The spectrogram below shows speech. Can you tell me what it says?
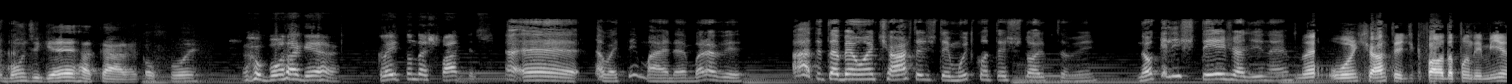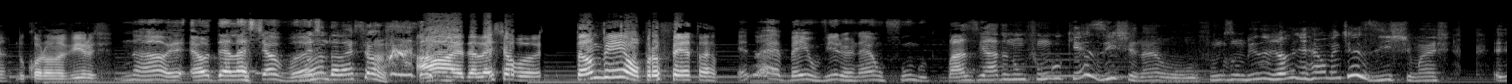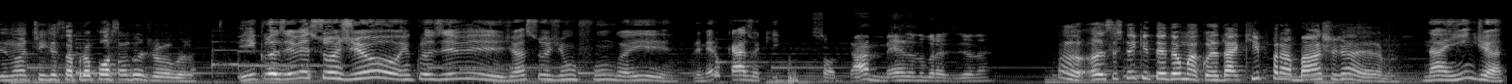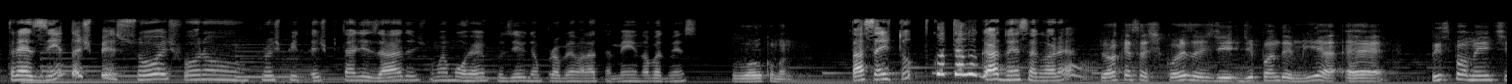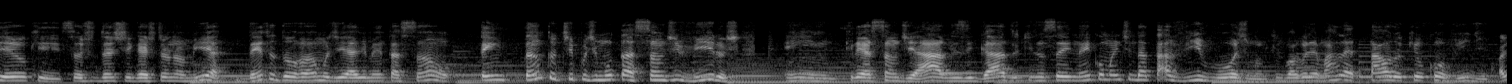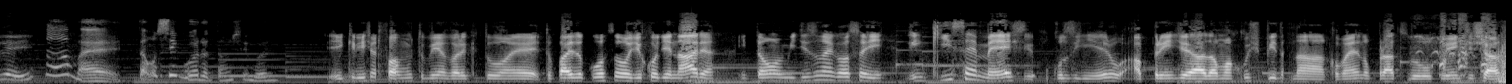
O bom de guerra, cara, qual foi? O bom da guerra. Cleiton das facas. Ah, É. Ah, vai ter mais, né? Bora ver. Ah, tem também o Uncharted, tem muito contexto histórico também. Não que ele esteja ali, né? Não é o Uncharted que fala da pandemia, do coronavírus? Não, é é o The Last of Us. Manda Last of Us. ah, é The Last of Us. Também, ó, o profeta. Ele não é bem um vírus, né? É um fungo. Baseado num fungo que existe, né? O fungo zumbi do jogo ele realmente existe, mas ele não atinge essa proporção do jogo, né? E, inclusive surgiu, inclusive já surgiu um fungo aí, primeiro caso aqui. Só dá merda no Brasil, né? Mano, vocês têm que entender uma coisa, daqui pra baixo já era, mano. Na Índia, 300 pessoas foram hospitalizadas, uma morreu inclusive, deu um problema lá também, nova doença. Louco, mano. Tá saindo tudo quanto é lugar a doença agora, é Pior que essas coisas de, de pandemia é. Principalmente eu que sou estudante de gastronomia, dentro do ramo de alimentação, tem tanto tipo de mutação de vírus em criação de aves e gado que não sei nem como a gente ainda tá vivo hoje, mano. Que o bagulho é mais letal do que o Covid. Olha aí. Não, mas tamo seguro, tamo seguro. E Christian, tu fala muito bem agora que tu, é, tu faz o curso de culinária. Então me diz um negócio aí. Em que semestre o cozinheiro aprende a dar uma cuspida na, como é, no prato do cliente chato?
